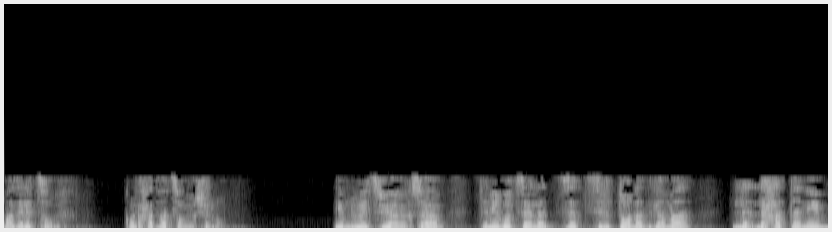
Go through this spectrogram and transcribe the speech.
מה זה לצורך? כל אחד והצורך שלו. אם הוא יצויר עכשיו, שאני רוצה לצאת סרטון הדגמה לחתנים,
